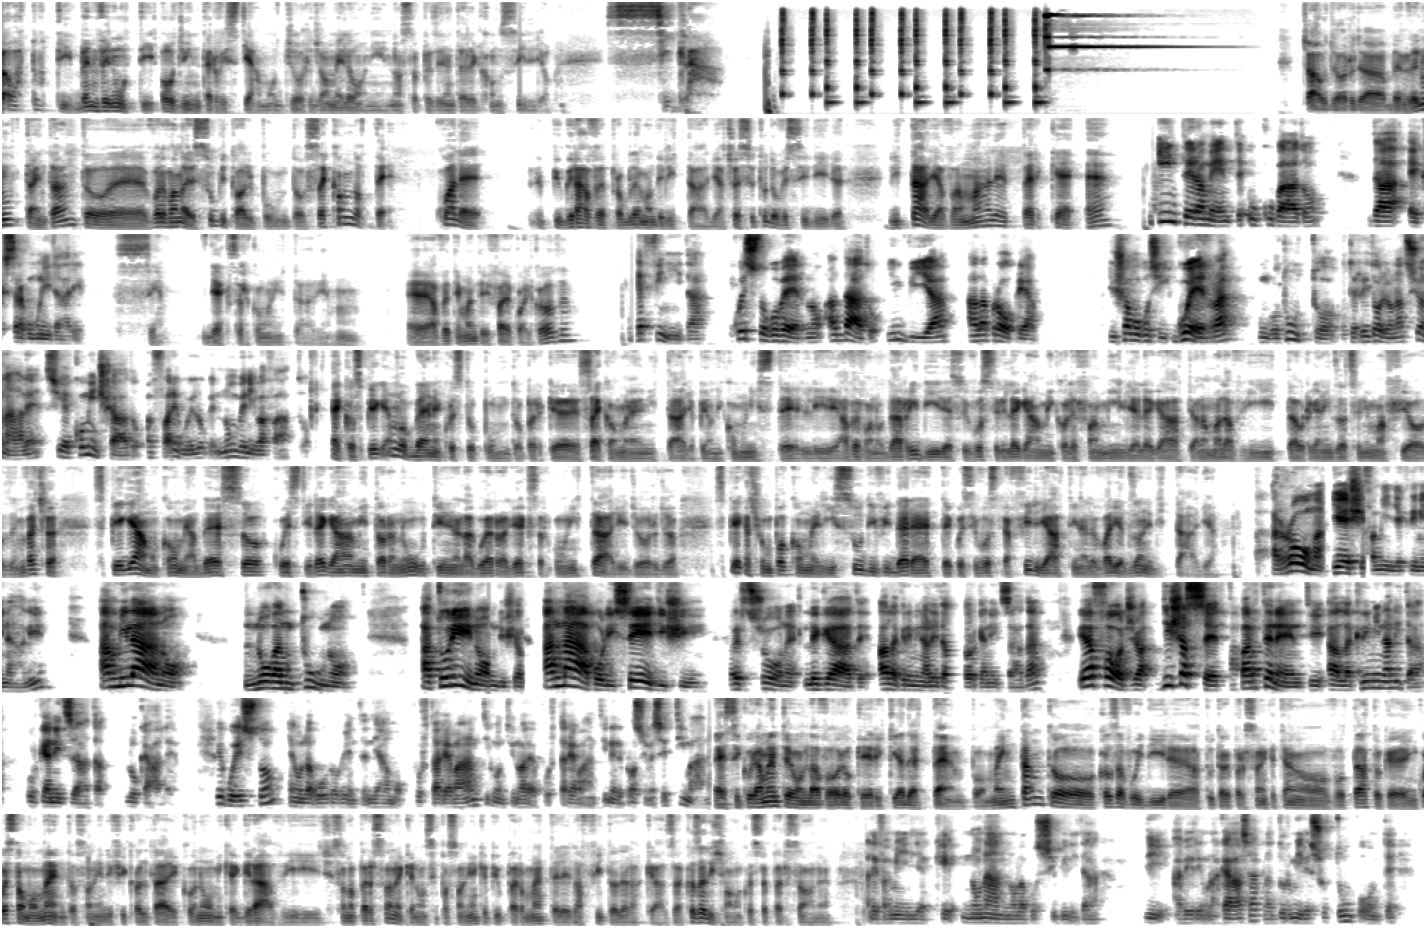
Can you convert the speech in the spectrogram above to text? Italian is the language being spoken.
Ciao a tutti, benvenuti. Oggi intervistiamo Giorgio Meloni, il nostro Presidente del Consiglio. Sigla! Ciao Giorgia, benvenuta intanto. Eh, volevo andare subito al punto. Secondo te, qual è il più grave problema dell'Italia? Cioè, se tu dovessi dire l'Italia va male perché è interamente occupato da extracomunitari. Sì, gli extracomunitari. Mm. Eh, avete in mente di fare qualcosa? È finita. Questo governo ha dato il via alla propria, diciamo così, guerra lungo tutto il territorio nazionale si è cominciato a fare quello che non veniva fatto. Ecco, spieghiamo bene questo punto, perché sai come in Italia, pieno di comunistelli, avevano da ridire sui vostri legami con le famiglie legate alla malavita, organizzazioni mafiose. Invece spieghiamo come adesso questi legami tornano utili nella guerra agli extracomunitari, Giorgia. Spiegaci un po' come li suddividerete questi vostri affiliati nelle varie zone d'Italia a Roma 10 famiglie criminali, a Milano 91, a Torino 11, a Napoli 16 persone legate alla criminalità organizzata e a Foggia 17 appartenenti alla criminalità organizzata locale. E questo è un lavoro che intendiamo portare avanti, continuare a portare avanti nelle prossime settimane. È sicuramente un lavoro che richiede tempo, ma intanto cosa vuoi dire a tutte le persone che ti hanno votato che in questo momento sono in difficoltà economiche gravi, ci sono persone che non si possono neanche più permettere l'affitto della casa? Cosa diciamo a queste persone? Alle famiglie che non hanno la possibilità di avere una casa, a dormire sotto un ponte,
